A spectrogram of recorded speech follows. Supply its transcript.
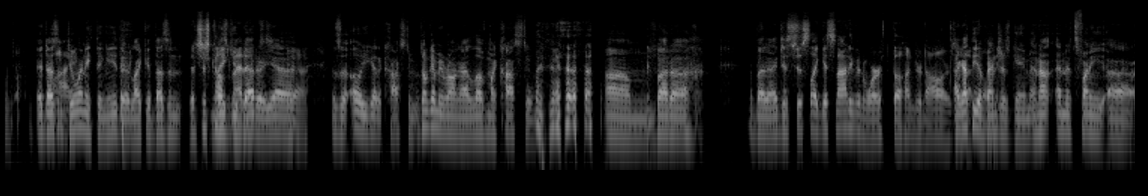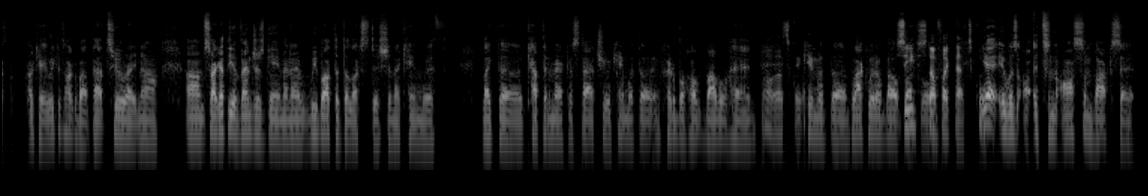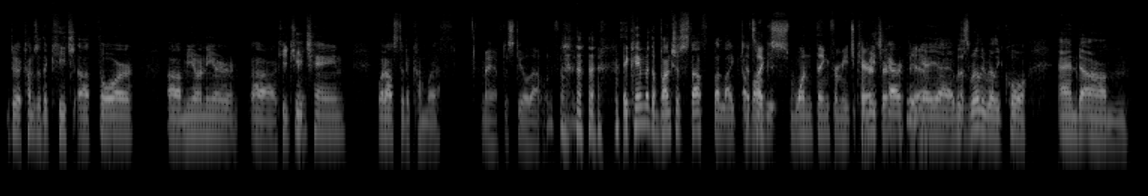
It doesn't do anything either. Like it doesn't. It's just make you better, cosmetics. yeah. Is it? Oh, you get a costume. Don't get me wrong. I love my costume. Um, but uh, but I it's just just like it's not even worth the hundred dollars. I got the point. Avengers game, and I, and it's funny. Uh, okay, we could talk about that too right now. Um, so I got the Avengers game, and I we bought the deluxe edition that came with, like the Captain America statue. It came with the Incredible Hulk bobblehead. Oh, that's cool. It came with the Black Widow belt. See buckle. stuff like that's cool. Yeah, it was. It's an awesome box set, dude. It comes with a key, uh, Thor, uh, Mjolnir, uh, Keychain? keychain. What else did it come with? May have to steal that one from you. it came with a bunch of stuff, but like It's like the- one thing from each from character. each character. Yeah, yeah. It was that's really cool. really cool. And um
